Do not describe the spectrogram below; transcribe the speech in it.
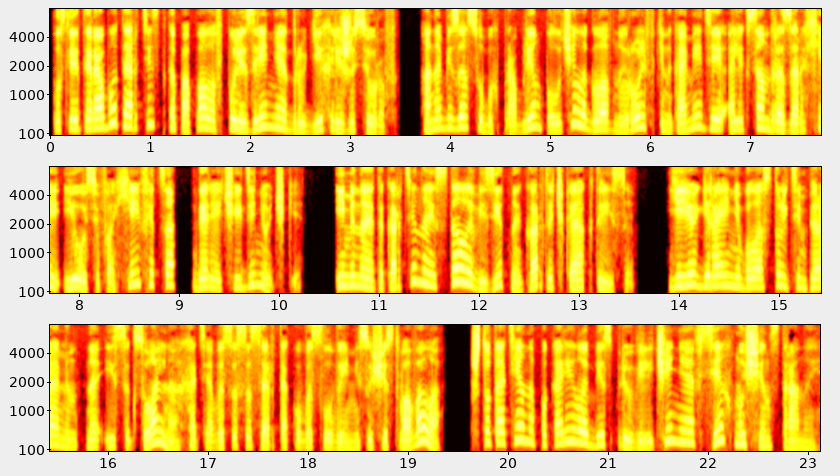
После этой работы артистка попала в поле зрения других режиссеров. Она без особых проблем получила главную роль в кинокомедии Александра Зархи и Иосифа Хейфица «Горячие денечки». Именно эта картина и стала визитной карточкой актрисы. Ее героиня была столь темпераментна и сексуальна, хотя в СССР такого слова и не существовало, что Татьяна покорила без преувеличения всех мужчин страны.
